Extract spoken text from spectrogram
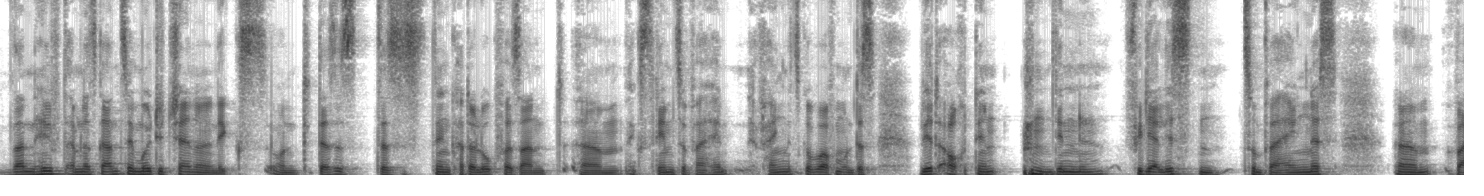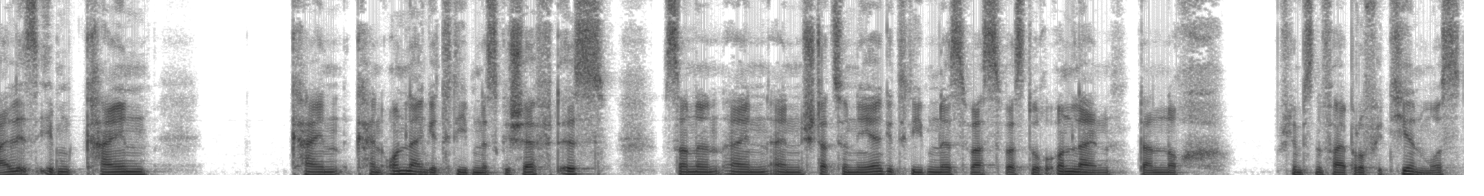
dann hilft einem das ganze Multichannel nix. Und das ist, das ist den Katalogversand ähm, extrem zu Verhängnis geworfen und das wird auch den, den Filialisten zum Verhängnis, ähm, weil es eben kein, kein, kein online getriebenes Geschäft ist, sondern ein, ein stationär getriebenes, was, was durch online dann noch schlimmsten Fall profitieren muss.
